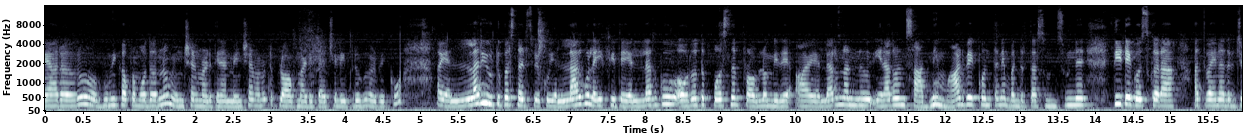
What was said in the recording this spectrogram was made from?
ಯಾರವರು ಭೂಮಿಕಾ ಪ್ರಮೋದ್ ಅವ್ರನ್ನೂ ಮೆನ್ಷನ್ ಮಾಡಿದ್ದೀನಿ. ನಾನು ಮೆನ್ಷನ್ ಮಾಡಿಬಿಟ್ಟು ಬ್ಲಾಗ್ ಮಾಡಿದ್ದೆ. ಆ್ಯಕ್ಚುಲಿ ಇಬ್ಬರಿಗೂ ಹೇಳಬೇಕು. ಎಲ್ಲರೂ ಯೂಟ್ಯೂಬರ್ಸ್ ನಡೆಸಬೇಕು. ಎಲ್ಲರಿಗೂ ಲೈಫ್ ಇದೆ. ಎಲ್ಲರಿಗೂ ಅವ್ರದ್ದು ಪರ್ಸ್ನಲ್ ಪ್ರಾಬ್ಲಮ್ ಇದೆ. ಆ, ಎಲ್ಲರೂ ನಾನು ಏನಾದರೂ ಒಂದು ಸಾಧನೆ ಮಾಡಬೇಕು ಅಂತಲೇ ಬಂದಿರ್ತಾರೆ ಸುಮ್ಮ ಸುಮ್ಮನೆ ತೀಟೆಗೋಸ್ಕರ ಅಥವಾ ಏನಾದರೂ ಜ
